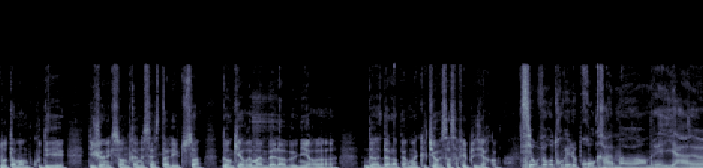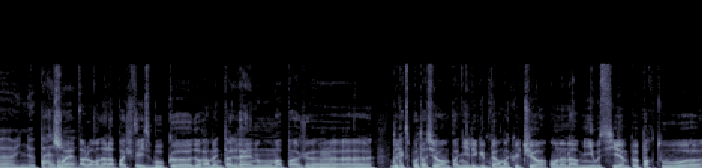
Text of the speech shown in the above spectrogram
notamment beaucoup des, des jeunes qui sont en train de s'installer, tout ça. Donc il y a vraiment un bel avenir euh, dans, la permaculture et ça, ça fait plaisir, quoi. Si on veut retrouver le programme, euh, André, il y a euh, une page. Ouais, alors on a la page Facebook euh, de Ramène ta graine ou ma page euh, de l'exploitation panier légumes permaculture. On en a mis aussi un peu partout euh,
